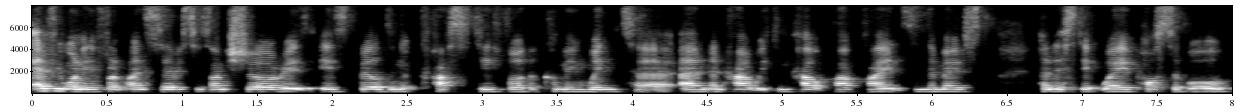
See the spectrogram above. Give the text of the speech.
everyone in frontline services, I'm sure, is, is building up capacity for the coming winter and, and how we can help our clients in the most holistic way possible.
